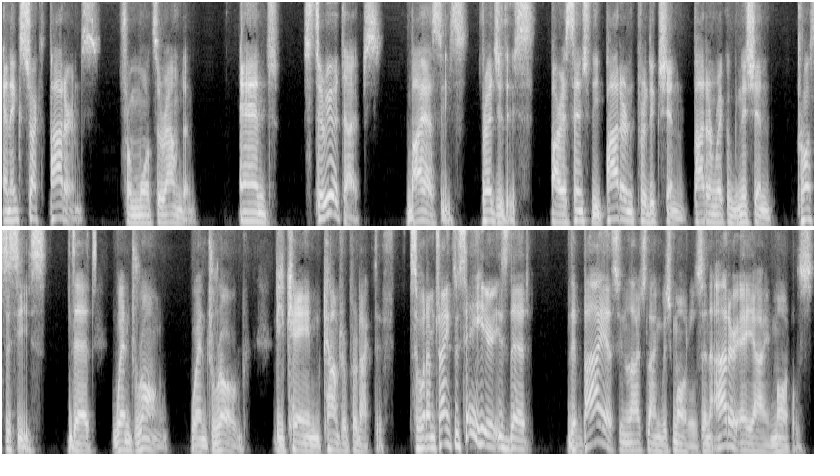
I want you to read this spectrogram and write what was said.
and extract patterns from what's around them. And stereotypes, biases, prejudice are essentially pattern prediction, pattern recognition processes that went wrong, went rogue, became counterproductive. So what I'm trying to say here is that the bias in large language models and other AI models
